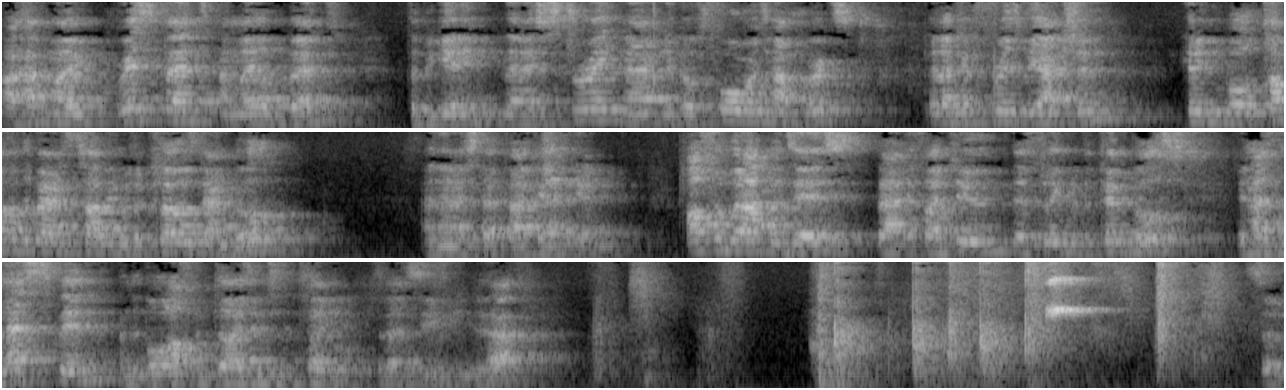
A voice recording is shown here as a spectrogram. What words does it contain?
I have my wrist bent and my elbow bent at the beginning, then I straighten out and I go forwards and upwards, a bit like a frisbee action, hitting the ball top of the bounce timing with a closed angle, and then I step back out again. Often what happens is that if I do the flick with the pimples, it has less spin and the ball often dies into the table. So let's see if we can do that. So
